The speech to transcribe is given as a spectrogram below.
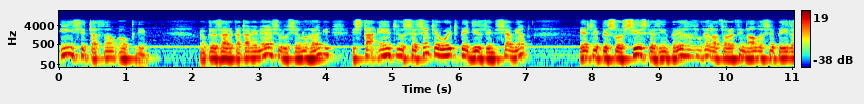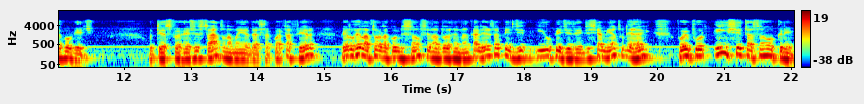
incitação ao crime. O empresário catarinense Luciano Hang está entre os 68 pedidos de indiciamento entre pessoas físicas e empresas no relatório final da CPI da Covid. O texto foi registrado na manhã desta quarta-feira pelo relator da comissão, senador Renan Calheiros, e o pedido de indiciamento de Hang foi por incitação ao crime.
